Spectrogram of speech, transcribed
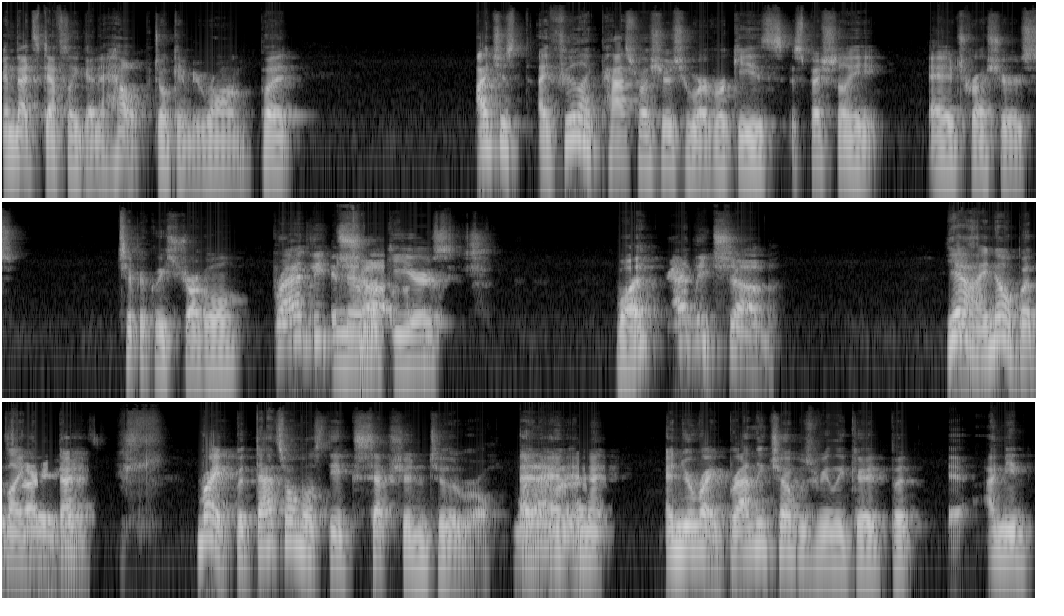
and that's definitely going to help. Don't get me wrong, but I just I feel like pass rushers who are rookies, especially edge rushers, typically struggle Bradley in their Chubb. rookie years. What? Bradley Chubb. Yeah, I know, but like Very that. Right, but that's almost the exception to the rule. And and and, I- and you're right. Bradley Chubb was really good, but eh, I mean,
